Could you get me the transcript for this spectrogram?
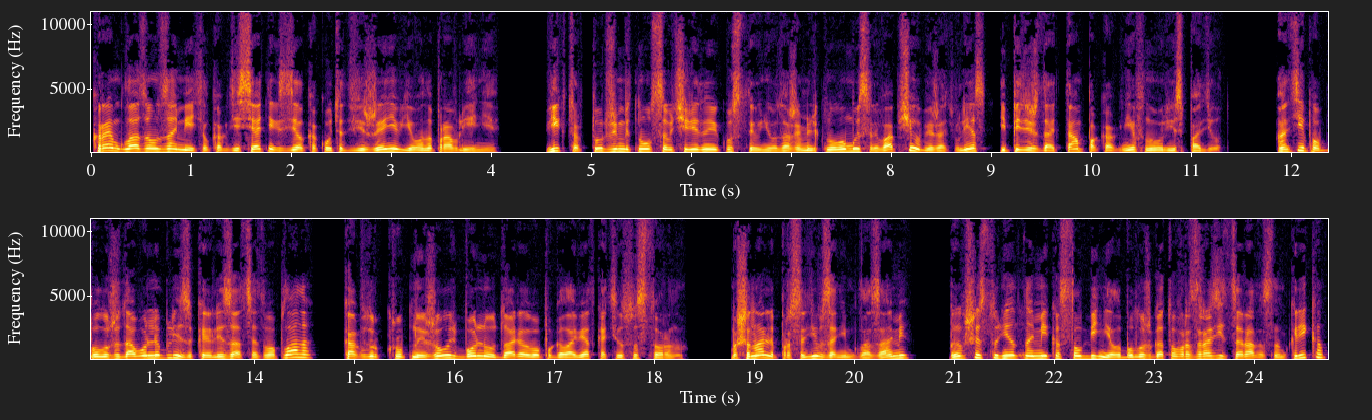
Краем глаза он заметил, как десятник сделал какое-то движение в его направлении. Виктор тут же метнулся в очередные кусты. У него даже мелькнула мысль вообще убежать в лес и переждать там, пока гнев Нури спадет. Антипов был уже довольно близок к реализации этого плана, как вдруг крупный желудь больно ударил его по голове и откатился в сторону. Машинально проследив за ним глазами, бывший студент на миг остолбенел и был уже готов разразиться радостным криком,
